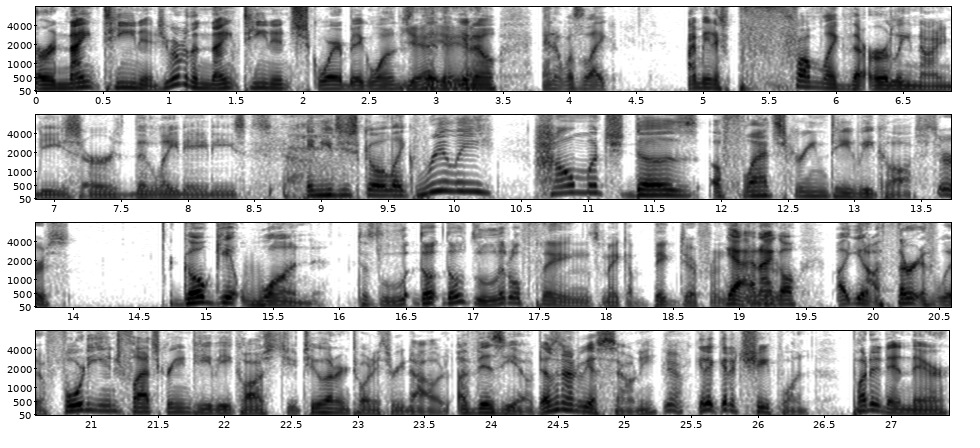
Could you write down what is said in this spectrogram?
or a nineteen inch. You remember the nineteen inch square big ones? Yeah, that, yeah, You yeah. know, and it was like, I mean, it's from like the early '90s or the late '80s, and you just go like, really? How much does a flat screen TV cost? Serious. Go get one. Just li- th- those little things make a big difference. Yeah, and I go, uh, you know, a third, if a forty-inch flat screen TV costs you two hundred twenty-three dollars. A Vizio doesn't have to be a Sony. Yeah. get a get a cheap one. Put it in there.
